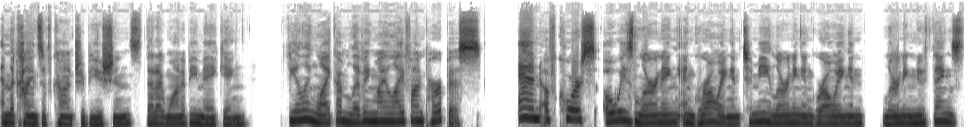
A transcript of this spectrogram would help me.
and the kinds of contributions that I want to be making, feeling like I'm living my life on purpose. And of course, always learning and growing. And to me, learning and growing and learning new things,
